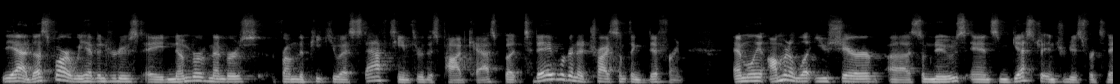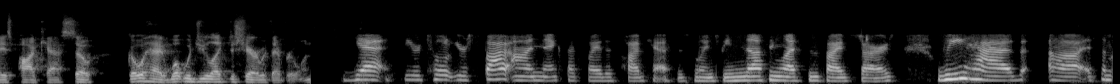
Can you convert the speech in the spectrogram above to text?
Yeah, thus far we have introduced a number of members from the PQS staff team through this podcast, but today we're going to try something different. Emily, I'm going to let you share uh, some news and some guests to introduce for today's podcast. So go ahead. What would you like to share with everyone? Yes, you're told you're spot on, Nick. That's why this podcast is going to be nothing less than five stars. We have uh, some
